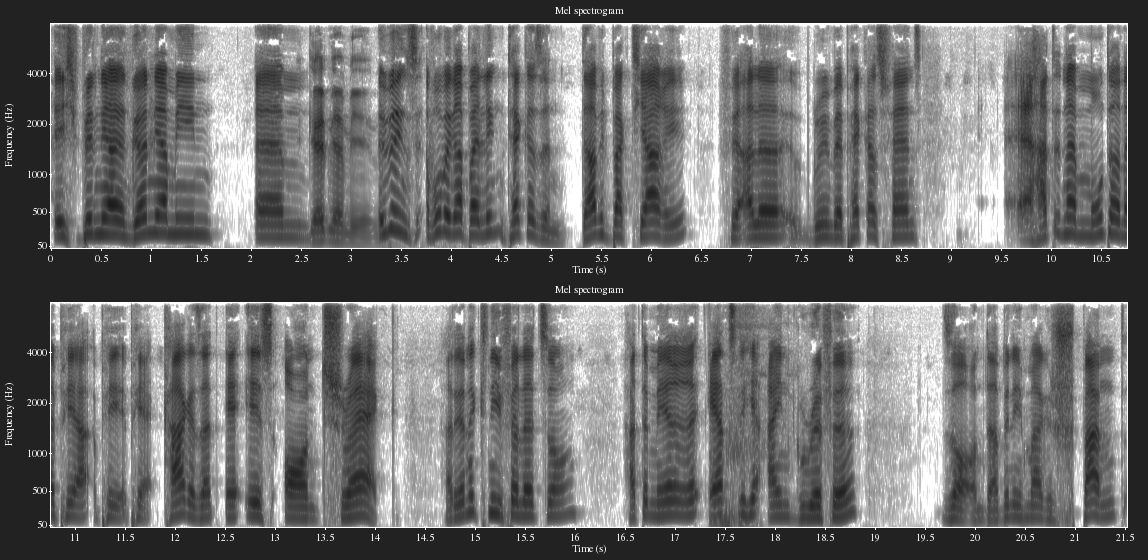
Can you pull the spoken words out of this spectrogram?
Ich bin ja Gönjamin. Ähm, Gönjamin. übrigens, wo wir gerade bei linken Tackle sind, David Bakhtiari, für alle Green Bay Packers Fans, er hat in der Montag in der PK gesagt, er ist on track. Hatte eine Knieverletzung, hatte mehrere ärztliche Eingriffe. So, und da bin ich mal gespannt,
